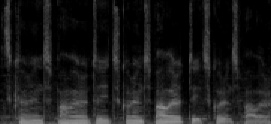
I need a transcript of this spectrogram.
Its current power to its current power to its current power.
